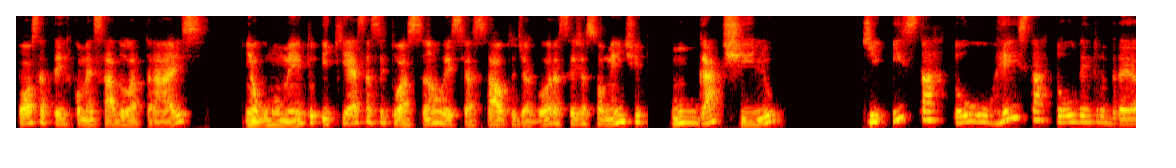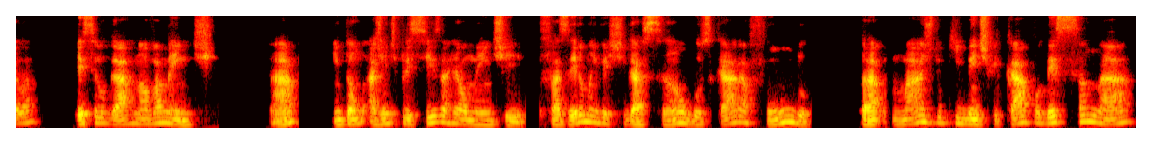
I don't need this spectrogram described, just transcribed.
Possa ter começado lá atrás, em algum momento, e que essa situação, esse assalto de agora, seja somente um gatilho que startou, restartou dentro dela esse lugar novamente, tá? Então, a gente precisa realmente fazer uma investigação, buscar a fundo, para mais do que identificar, poder sanar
